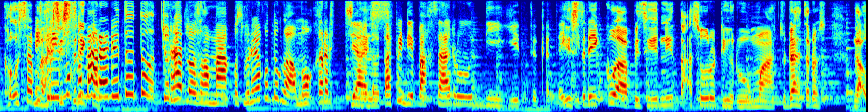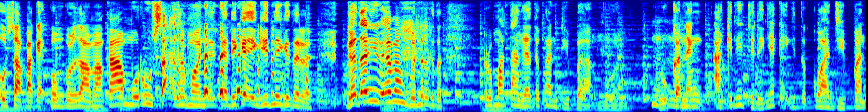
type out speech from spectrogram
gak usah bahas Istrimu istriku. kemarin itu tuh curhat loh sama aku. Sebenarnya aku tuh nggak mau kerja Yes. loh, tapi dipaksa Rudi gitu katanya. gitu. Istriku habis ini tak suruh di rumah. Sudah terus nggak usah pakai kumpul sama kamu, rusak semuanya. Jadi kayak gini gitu loh. Gak tapi emang bener gitu. Rumah tangga itu kan dibangun, bukan yang akhirnya jadinya kayak gitu kewajiban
